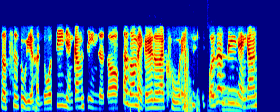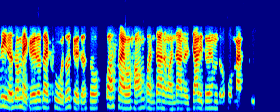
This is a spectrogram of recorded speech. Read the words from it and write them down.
的次数也很多。我第一年刚进的时候，那时候每个月都在哭哎、我这第一年刚进的时候，每个月都在哭，我都觉得说，哇塞，我好像完蛋了，完蛋了，家里堆那么多货卖不出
